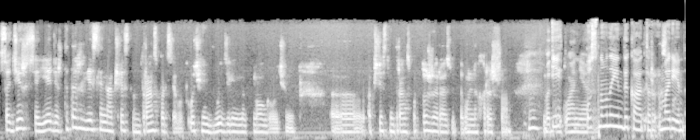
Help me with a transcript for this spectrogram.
садишься, едешь. Да даже если на общественном транспорте, вот очень выделено много, очень э, общественный транспорт тоже развит довольно хорошо в этом І плане. Основний індикатор, Марін,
